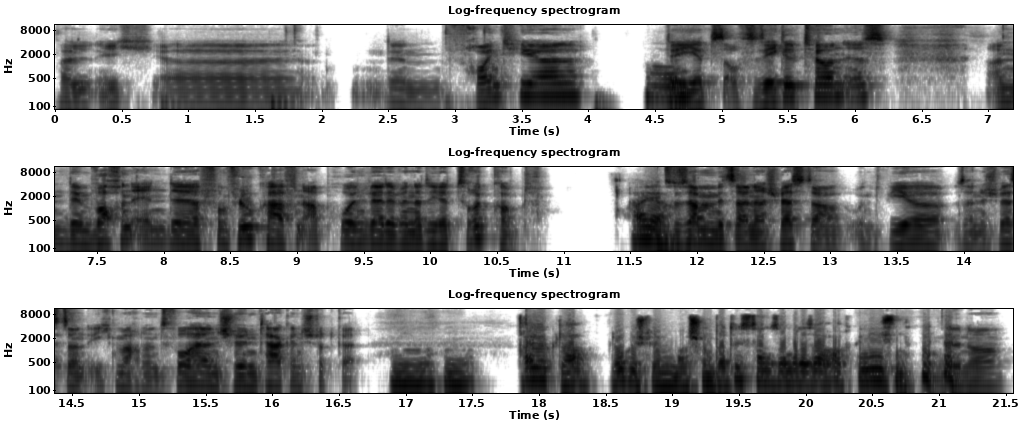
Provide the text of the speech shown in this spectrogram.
Weil ich äh, den Freund hier, mhm. der jetzt auf Segeltörn ist, an dem Wochenende vom Flughafen abholen werde, wenn er wieder zurückkommt. Ah, ja. Zusammen mit seiner Schwester. Und wir, seine Schwester und ich, machen uns vorher einen schönen Tag in Stuttgart. Mhm. Ah, ja, klar. Logisch, wenn man schon dort ist, dann soll man das auch, auch genießen. genau.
